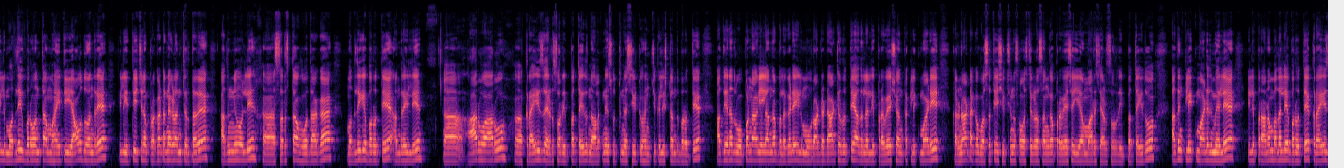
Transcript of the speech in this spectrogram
ಇಲ್ಲಿ ಮೊದಲಿಗೆ ಬರುವಂಥ ಮಾಹಿತಿ ಯಾವುದು ಅಂದರೆ ಇಲ್ಲಿ ಇತ್ತೀಚಿನ ಪ್ರಕಟಣೆಗಳಂತಿರ್ತದೆ. ಅದನ್ನು ನೀವು ಅಲ್ಲಿ ಸರಿಸ್ತಾ ಹೋದಾಗ ಮೊದಲಿಗೆ ಬರುತ್ತೆ. ಅಂದರೆ ಇಲ್ಲಿ ಆರು ಆರು ಕ್ರೈಸ್ ಎರಡು ಸಾವಿರದ ಇಪ್ಪತ್ತೈದು ನಾಲ್ಕನೇ ಸುತ್ತಿನ ಸೀಟು ಹಂಚಿಕೆ ಲಿಸ್ಟ್ ಅಂತ ಬರುತ್ತೆ. ಅದೇನಾದರೂ ಓಪನ್ ಆಗಲಿಲ್ಲ ಅಂದ್ರೆ ಬಲಗಡೆ ಇಲ್ಲಿ ಮೂರು ಅಡ್ಡ ಡಾಟ್ ಇರುತ್ತೆ. ಅದರಲ್ಲಿ ಪ್ರವೇಶ ಅಂತ ಕ್ಲಿಕ್ ಮಾಡಿ ಕರ್ನಾಟಕ ವಸತಿ ಶಿಕ್ಷಣ ಸಂಸ್ಥೆಗಳ ಸಂಘ ಪ್ರವೇಶ ಇ ಎಂ ಆರ್ ಎಸ್ ಎರಡು ಸಾವಿರದ ಇಪ್ಪತ್ತೈದು. ಅದನ್ನು ಕ್ಲಿಕ್ ಮಾಡಿದ ಮೇಲೆ ಇಲ್ಲಿ ಪ್ರಾರಂಭದಲ್ಲೇ ಬರುತ್ತೆ. ಕ್ರೈಸ್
